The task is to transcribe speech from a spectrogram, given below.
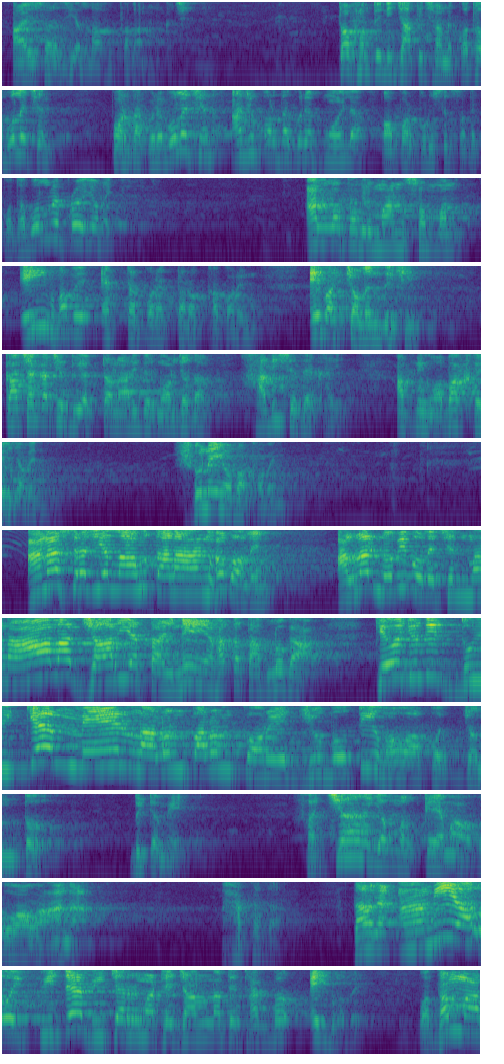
আয়েসারা জি আল্লাহ তালানার কাছে। তখন তিনি জাতির সামনে কথা বলেছেন, পর্দা করে বলেছেন, আজও পর্দা করে মহিলা অপর পুরুষের সাথে কথা বলবে প্রয়োজনে। আল্লাহ তাদের মান সম্মান এইভাবে একটার পর একটা রক্ষা করেন। এবার চলেন দেখি, কাছাকাছি দু একটা নারীদের মর্যাদা হাদিসে দেখাই। আপনি অবাক হয়ে যাবেন, শুনেই অবাক হবেন। আনাস রাজিয়াল্লাহ বলেন, আল্লাহর নবী বলেছেন মানে আলা জারিয়া তাই নে হাতা তাবলোগা। কেউ যদি দুইটা মেয়ের লালন পালন করে যুবতী হওয়া পর্যন্ত, দুইটা মেয়ে কেমা হওয়া আনা। হাকাদা তাহলে আমি আর ওই পিতা বিচারের মাঠে জান্নাতে থাকব এইভাবে। ও দম্মা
